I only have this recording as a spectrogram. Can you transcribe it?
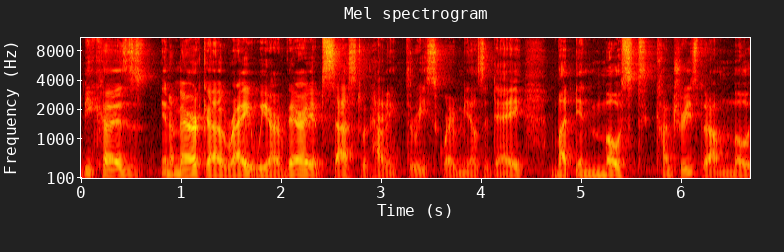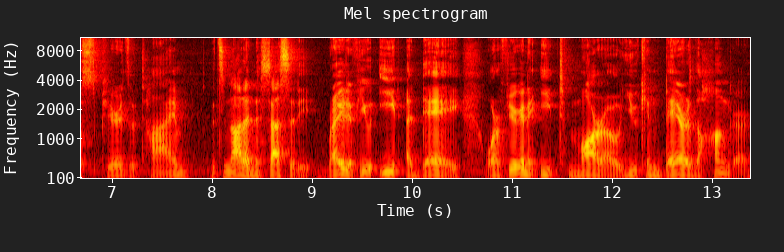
Because in America, right, we are very obsessed with having three square meals a day. But in most countries, throughout most periods of time, it's not a necessity, right? If you eat a day or if you're going to eat tomorrow, you can bear the hunger.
